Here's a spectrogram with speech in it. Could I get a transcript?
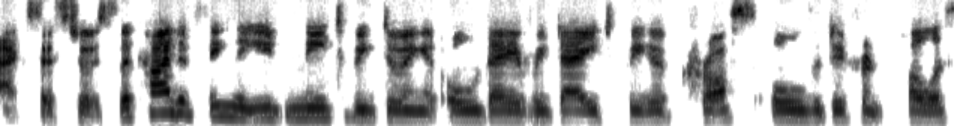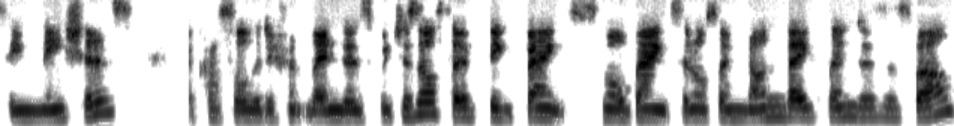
access to. It's the kind of thing that you need to be doing it all day, every day to be across all the different policy niches, across all the different lenders, which is also big banks, small banks, and also non-bank lenders as well.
